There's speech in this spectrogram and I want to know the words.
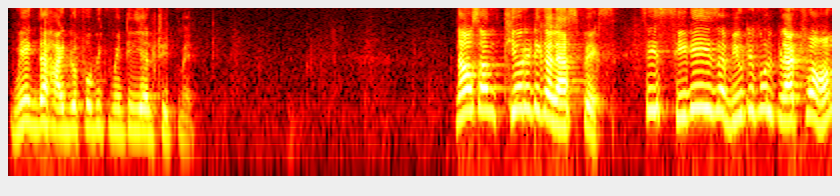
make the hydrophobic material treatment. Now some theoretical aspects see CD is a beautiful platform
